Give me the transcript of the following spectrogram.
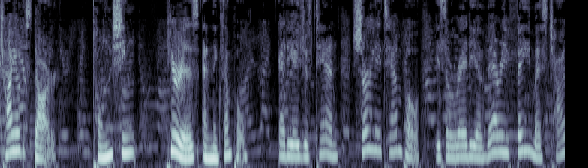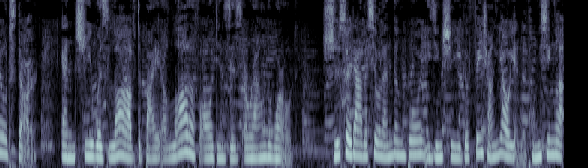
child star, 童星. Here is an example. At the age of 10, Shirley Temple is already a very famous child star, and she was loved by a lot of audiences around the world. 十岁大的秀兰·邓波已经是一个非常耀眼的童星了。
